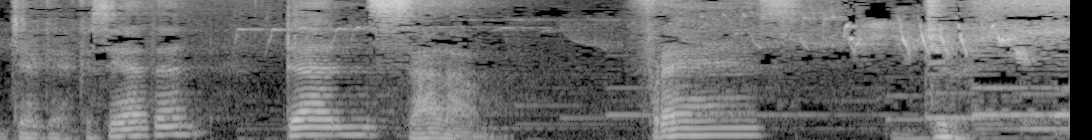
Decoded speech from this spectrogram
Jaga kesehatan dan salam Fresh Juice.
